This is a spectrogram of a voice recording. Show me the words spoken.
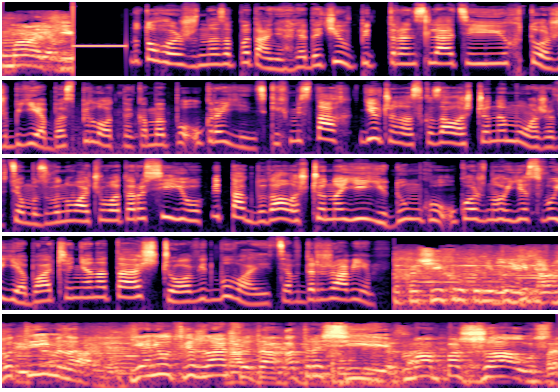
мать. До того ж, на запитання глядачів під трансляцією, хто ж б'є безпілотниками по українських містах, дівчина сказала, що не може в цьому звинувачувати Росію. Відтак додала, що на її думку у кожного є своє бачення на те, що відбувається в державі. А чьих рук они погибли? Вот именно. Я не утверждаю, что это от России. Мам, пожалуйста.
